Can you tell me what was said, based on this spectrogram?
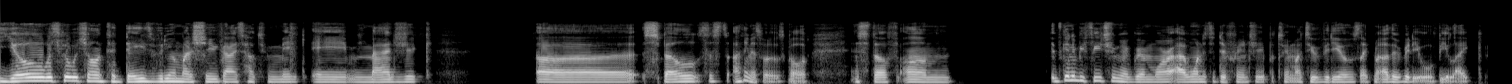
Yo, what's good with y'all? In today's video, I'm going to show you guys how to make a magic uh spell system. I think that's what it was called and stuff. Um, it's going to be featuring a grimoire. I wanted to differentiate between my two videos. Like my other video will be like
